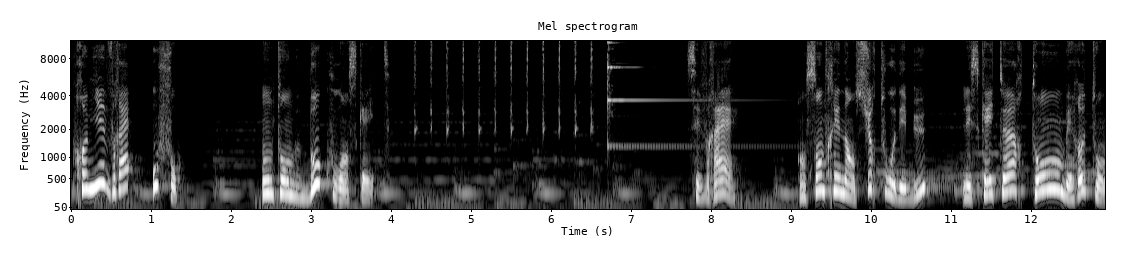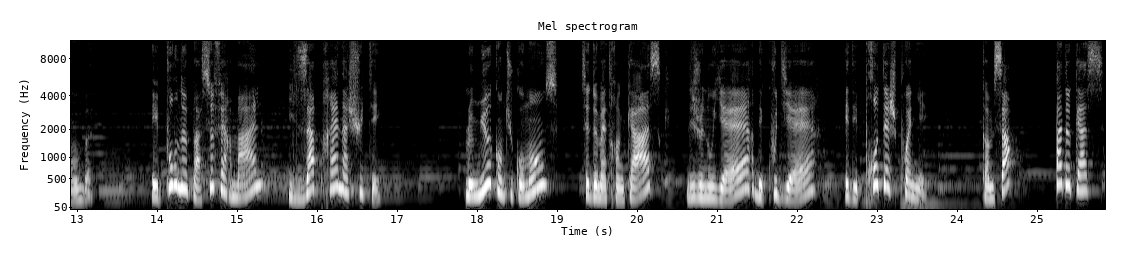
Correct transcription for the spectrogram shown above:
Premier vrai ou faux? On tombe beaucoup en skate. C'est vrai. En s'entraînant surtout au début, les skateurs tombent et retombent. Et pour ne pas se faire mal, ils apprennent à chuter. Le mieux quand tu commences, c'est de mettre un casque, des genouillères, des coudières et des protège-poignets. Comme ça, pas de casse.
